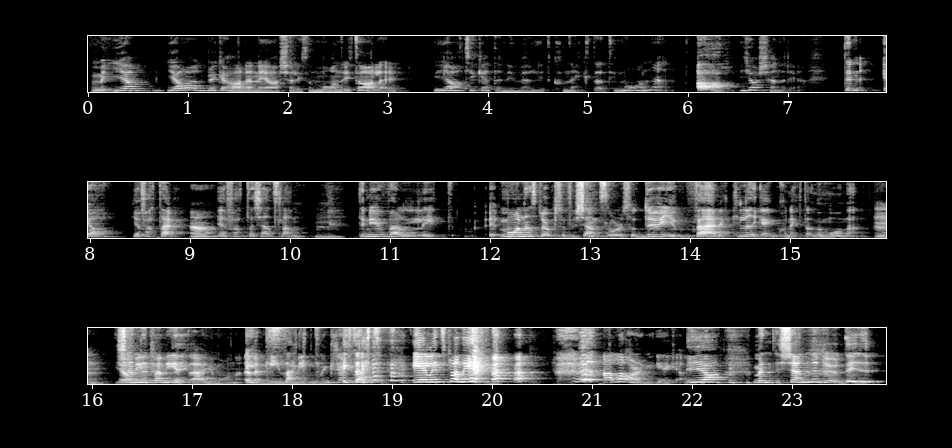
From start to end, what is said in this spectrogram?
men jag, jag brukar ha den när jag kör liksom månritualer. Jag tycker att den är väldigt connectad till månen. Ja, Jag känner det. den, ja, jag fattar. Ja. Jag fattar känslan. Mm. Den är ju väldigt... Månen står också för känslor, så du är ju verkligen connectad med månen. Mm. Ja, Känner min du planet dig- är ju månen. Eller Exakt. min, min. Exakt. Elins planet. Alla har en egen. Ja, men känner du dig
